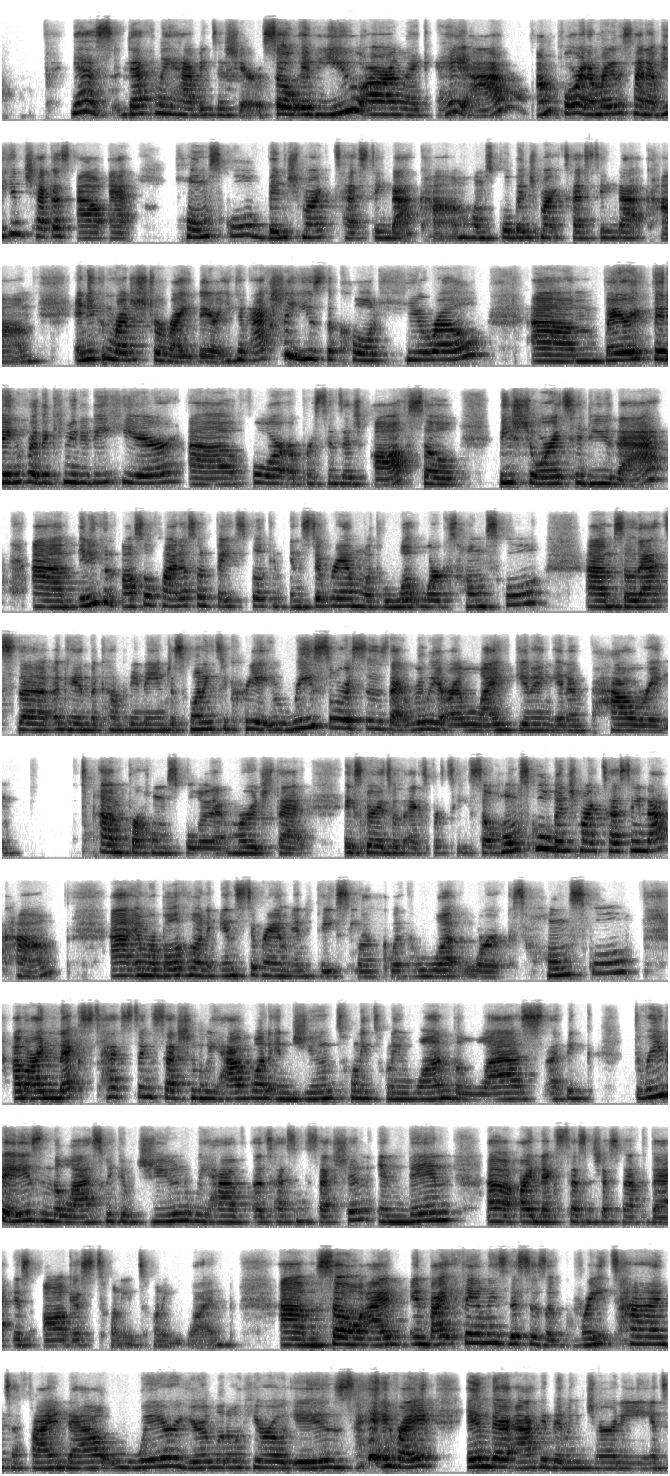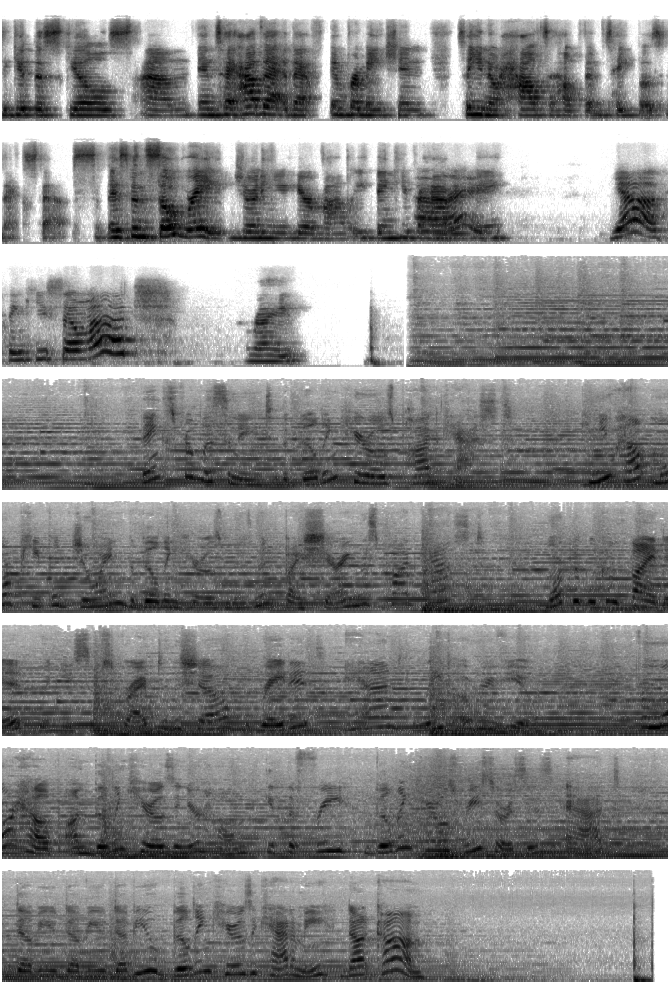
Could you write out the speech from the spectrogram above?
Yes, definitely happy to share. So if you are like, hey, I'm I'm for it, I'm ready to sign up, you can check us out at homeschoolbenchmarktesting.com, homeschoolbenchmarktesting.com, and you can register right there. You can actually use the code HERO, um, very fitting for the community here uh, for a percentage off. So be sure to do that. Um, and you can also find us on Facebook and Instagram with What Works Homeschool. Um, so that's the, again, the company name, just wanting to create resources that really are life giving and empowering um, for homeschooler that merge that experience with expertise. So homeschoolbenchmarktesting.com. Uh, and we're both on Instagram and Facebook with What Works Homeschool. Um, our next testing session, we have one in June 2021. The last, I think, three days in the last week of June, we have a testing session. And then uh, our next testing session after that is August 2021. Um, so I invite families, this is a great time to find out where your little hero is, right, in their academic journey and to get the skills um, and to have that, that information so you know how to help them take those next steps. It's been so great joining you here, Molly. Thank you for All having right. me. Yeah, thank you so much. Right. Thanks for listening to the Building Heroes podcast. Can you help more people join the Building Heroes movement by sharing this podcast? More people can find it when you subscribe to the show, rate it, and leave a review. For more help on building heroes in your home, get the free Building Heroes resources at www.buildingheroesacademy.com.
